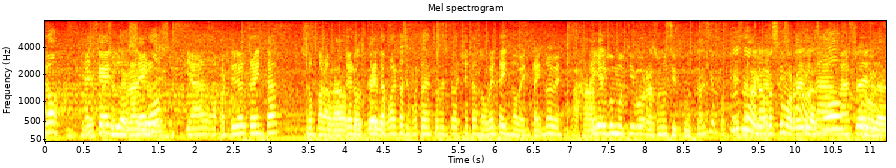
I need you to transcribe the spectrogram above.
No, es que los radio ceros ya a partir del 30 son para, Para porteros. porteros. 30, 40, 50, 60, 70, 80, 90 y 99. Ajá. ¿Hay algún motivo, razón o circunstancia? Porque Pues no, nada más como reglas. nada no, más como- reglas.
